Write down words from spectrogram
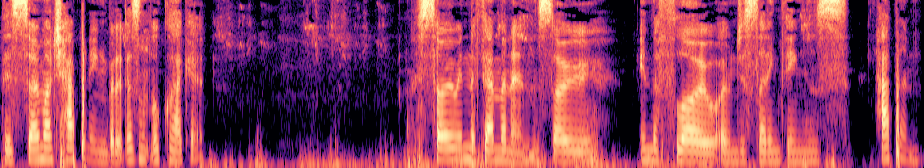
There's so much happening, but it doesn't look like it. So in the feminine, so in the flow of just letting things happen.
